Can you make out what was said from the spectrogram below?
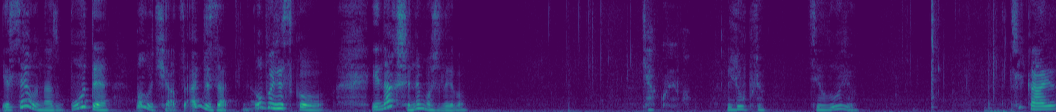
і все у нас буде получатися. Обязательно, обов'язково. Інакше неможливо. Дякую вам. Люблю, цілую. Чекаю.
